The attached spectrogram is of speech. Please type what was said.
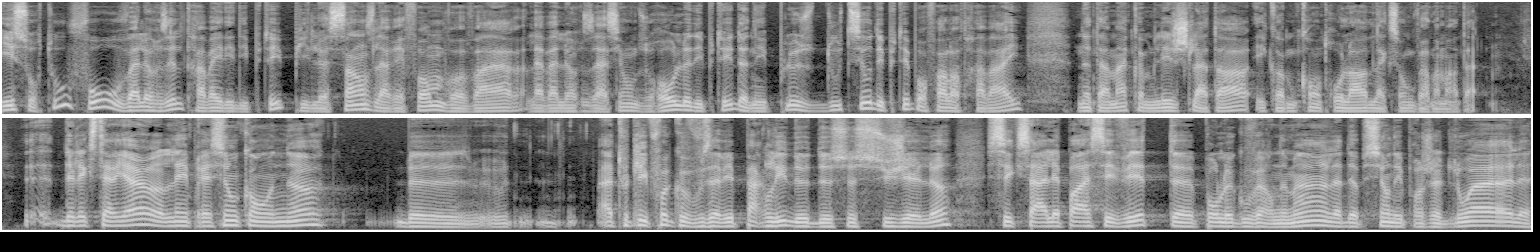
et surtout, il faut valoriser le travail des députés, puis le sens de la réforme va vers la valorisation du rôle de député, donner plus d'outils aux députés pour faire leur travail, notamment comme législateurs et comme contrôleurs de l'action gouvernementale. De l'extérieur, l'impression qu'on a à toutes les fois que vous avez parlé de, ce sujet-là, c'est que ça allait pas assez vite euh, pour le gouvernement, l'adoption des projets de loi, le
